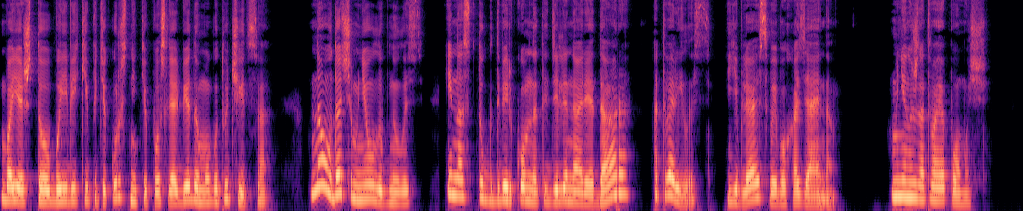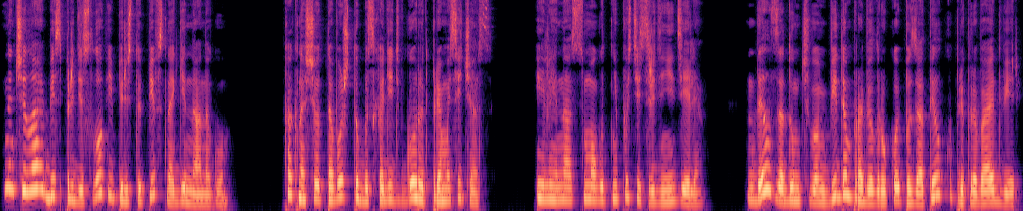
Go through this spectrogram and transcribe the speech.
боясь, что боевики-пятикурсники после обеда могут учиться. Но удача мне улыбнулась, и на стук дверь комнаты Делинария Дара отворилась, являя своего хозяина. «Мне нужна твоя помощь». Начала без предисловий, переступив с ноги на ногу. Как насчет того, чтобы сходить в город прямо сейчас? Или нас могут не пустить среди недели?» Дел задумчивым видом провел рукой по затылку, прикрывая дверь,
